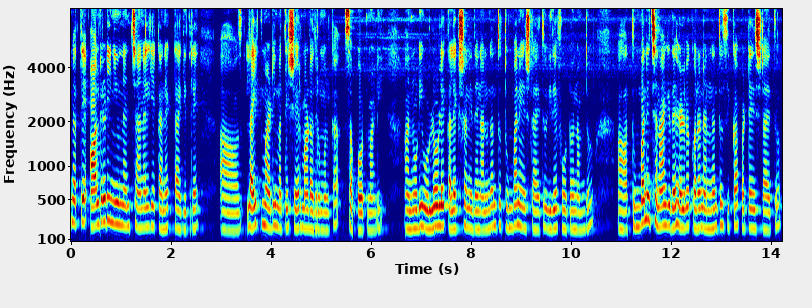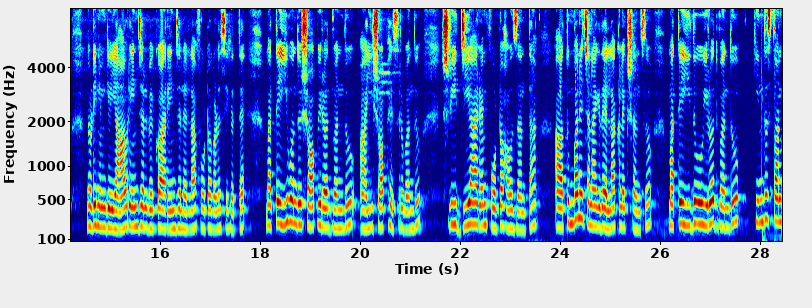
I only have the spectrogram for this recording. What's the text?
ಮತ್ತು ಆಲ್ರೆಡಿ ನೀವು ನನ್ನ ಚಾನಲ್ಗೆ ಕನೆಕ್ಟ್ ಆಗಿದ್ದರೆ ಲೈಕ್ ಮಾಡಿ ಮತ್ತು ಶೇರ್ ಮಾಡೋದ್ರ ಮೂಲಕ ಸಪೋರ್ಟ್ ಮಾಡಿ. ನೋಡಿ ಒಳ್ಳೊಳ್ಳೆ ಕಲೆಕ್ಷನ್ ಇದೆ. ನನಗಂತೂ ತುಂಬಾ ಇಷ್ಟ ಆಯಿತು ಇದೇ ಫೋಟೋ ನಮ್ಮದು ತುಂಬಾ ಚೆನ್ನಾಗಿದೆ ಹೇಳಬೇಕು ಅಂದರೆ ನನಗಂತೂ ಸಿಕ್ಕಾಪಟ್ಟೆ ಇಷ್ಟ ಆಯಿತು. ನೋಡಿ, ನಿಮಗೆ ಯಾವ ರೇಂಜಲ್ಲಿ ಬೇಕೋ ಆ ರೇಂಜಲ್ಲಿ ಎಲ್ಲ ಫೋಟೋಗಳು ಸಿಗುತ್ತೆ. ಮತ್ತು ಈ ಒಂದು ಶಾಪ್ ಇರೋದು ಬಂದು ಈ ಶಾಪ್ ಹೆಸರು ಬಂದು Shri G R M photo house ಅಂತ. ತುಂಬಾ ಚೆನ್ನಾಗಿದೆ ಎಲ್ಲ ಕಲೆಕ್ಷನ್ಸು ಮತ್ತು ಇದು ಇರೋದು ಬಂದು ಹಿಂದೂಸ್ತಾನ್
